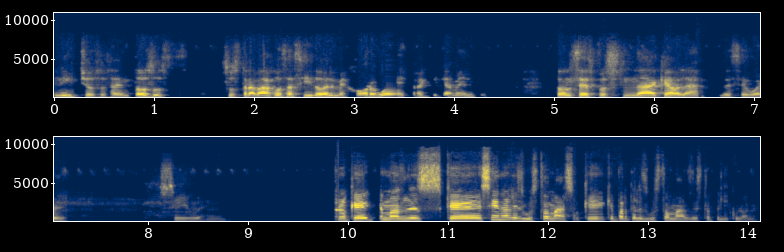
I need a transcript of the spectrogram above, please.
nichos, o sea, en todos sus, sus trabajos ha sido el mejor, güey, prácticamente. Entonces, pues nada que hablar de ese güey. Sí, güey. Bueno, ¿qué, qué más les, qué escena les gustó más o qué, qué parte les gustó más de esta película?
